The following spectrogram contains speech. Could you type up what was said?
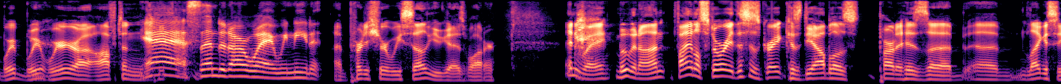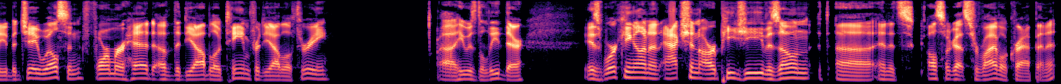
We're we're, we're uh, often. yeah, send it our way. We need it. I'm pretty sure we sell you guys water. Anyway, moving on. Final story. This is great because Diablo's part of his uh, uh, legacy. But Jay Wilson, former head of the Diablo team for Diablo 3, uh, he was the lead there, is working on an action RPG of his own. Uh, and it's also got survival crap in it.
